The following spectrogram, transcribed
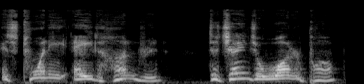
It's 2800 to change a water pump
